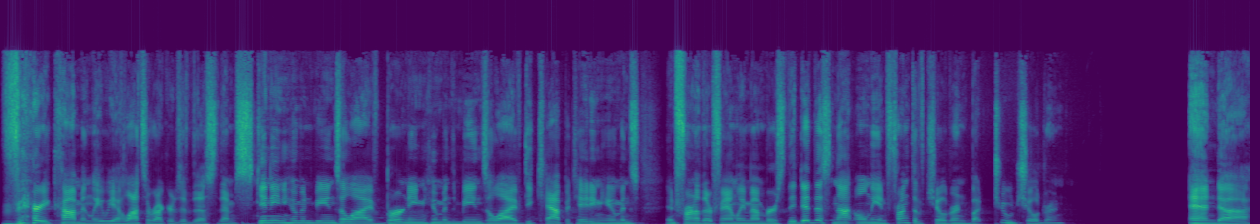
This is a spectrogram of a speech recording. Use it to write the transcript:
very commonly, we have lots of records of this, them skinning human beings alive, burning human beings alive, decapitating humans in front of their family members. They did this not only in front of children, but to children. And uh,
